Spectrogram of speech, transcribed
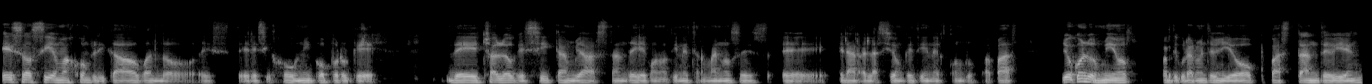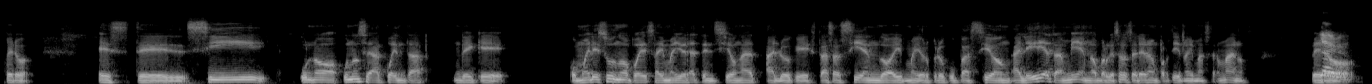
eso sí es más complicado cuando este, eres hijo único porque de hecho algo que sí cambia bastante que cuando tienes hermanos es eh, la relación que tienes con tus papás. Yo con los míos particularmente me llevo bastante bien, pero este, sí uno, uno se da cuenta de que como eres uno, pues hay mayor atención a, lo que estás haciendo, hay mayor preocupación, alegría también, ¿no? Porque solo se alegran por ti, no hay más hermanos. Pero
